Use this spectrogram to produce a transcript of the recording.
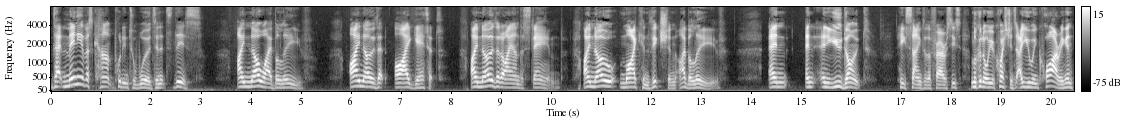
that many of us can't put into words, and it's this I know I believe. I know that I get it. I know that I understand. I know my conviction, I believe, and, and, and you don't. He's saying to the Pharisees, Look at all your questions. Are you inquiring? And,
